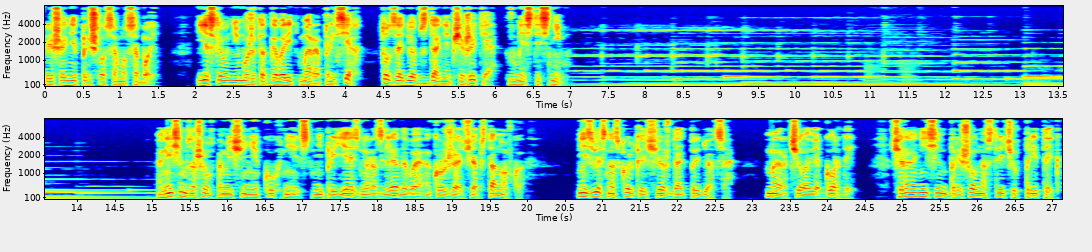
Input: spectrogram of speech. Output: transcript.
Решение пришло само собой. Если он не может отговорить мэра при всех, то зайдет в здание общежития вместе с ним. Анисим зашел в помещение кухни с неприязнью, разглядывая окружающую обстановку. Неизвестно, сколько еще ждать придется. Мэр — человек гордый. Вчера Анисим пришел навстречу впритык,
